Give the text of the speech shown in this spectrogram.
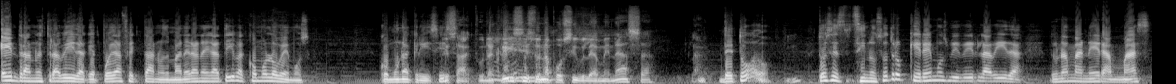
entra a nuestra vida que puede afectarnos de manera negativa, ¿cómo lo vemos? Como una crisis. Exacto, una crisis, una posible amenaza. Claro. De todo. Entonces, si nosotros queremos vivir la vida de una manera más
